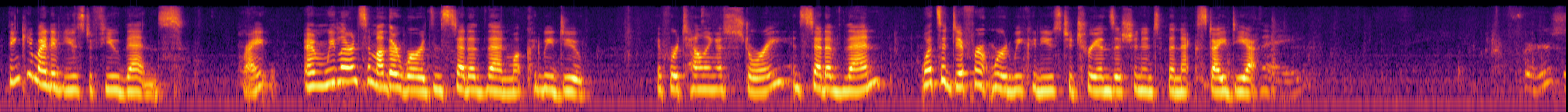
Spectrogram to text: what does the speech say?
I think you might have used a few thens, right? And we learned some other words instead of then. What could we do? If we're telling a story, instead of then, what's a different word we could use to transition into the next idea? First.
